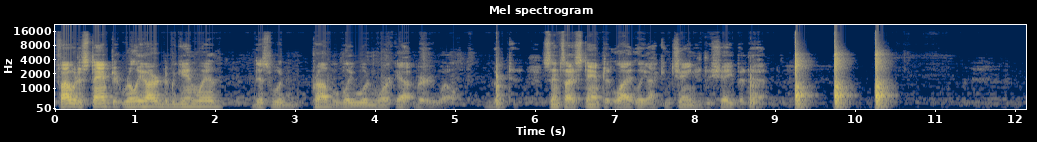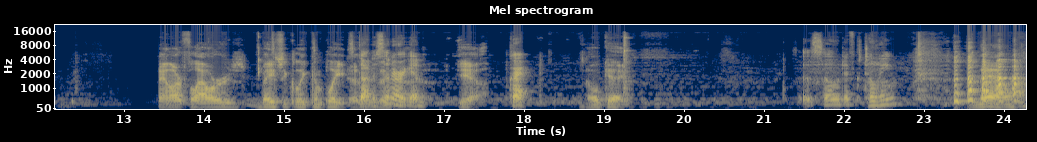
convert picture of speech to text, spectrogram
If I would have stamped it really hard to begin with, this would probably wouldn't work out very well. But since I stamped it lightly, I can change the shape of that. Now our flower is basically complete. It's got a than- center again. Yeah. Okay. Okay. It's so difficult. Tony? Now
